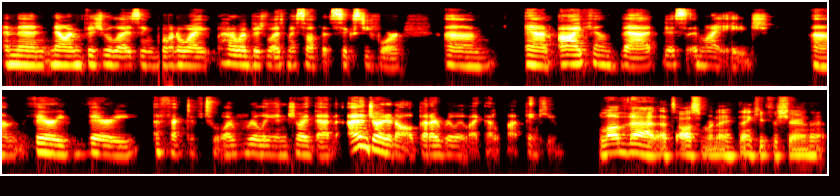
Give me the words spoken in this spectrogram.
and then now i'm visualizing what do i how do i visualize myself at 64 um, and i found that this at my age um, very very effective tool i really enjoyed that i enjoyed it all but i really like that a lot thank you love that that's awesome renee thank you for sharing that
